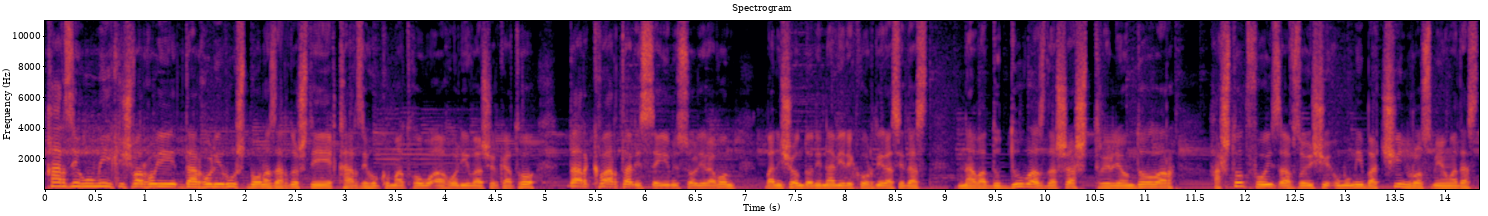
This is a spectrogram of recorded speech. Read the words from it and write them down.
қарзи умумии кишварҳои дар ҳоли рушд бо назардошти қарзи ҳукуматҳову аҳолӣ ва ширкатҳо дар квартали сеюми соли равон ба нишондоди нави рекордӣ расидааст 92 триллион доллар. 80 фоиз афзоиши умумӣ ба чин рост меомадааст.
